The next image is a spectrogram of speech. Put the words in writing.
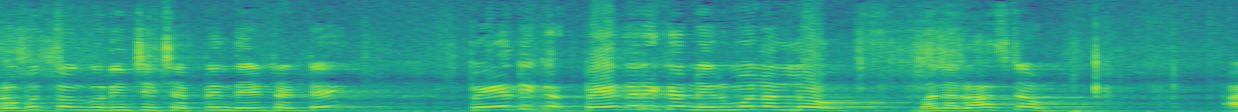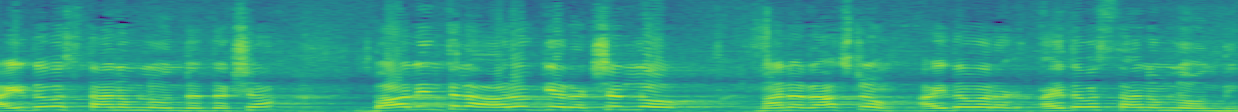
ప్రభుత్వం గురించి చెప్పింది ఏంటంటే పేదిక పేదరిక నిర్మూలనలో మన రాష్ట్రం ఐదవ స్థానంలో ఉంది అధ్యక్ష. బాలింతల ఆరోగ్య రక్షణలో మన రాష్ట్రం ఐదవ ఐదవ స్థానంలో ఉంది.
